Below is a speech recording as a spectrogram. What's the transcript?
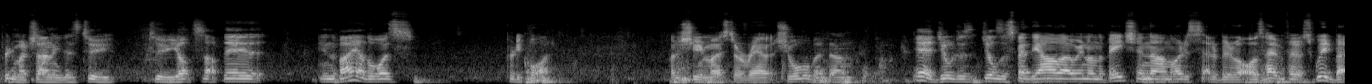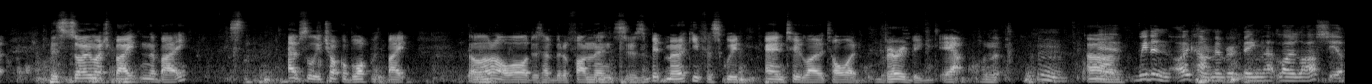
Pretty much only there's two two yachts up there in the bay, otherwise pretty quiet. I'd assume most are around at shore, but um, yeah, Jill just Jill just spent the arvo in on the beach, and um, I just had a bit of. I was hoping for a squid, but there's so much bait in the bay, it's absolutely chock a block with bait. I thought, oh, well, I'll just have a bit of fun then. So it was a bit murky for squid and too low tide. Very big out, wasn't it? Hmm. Um, yeah, we didn't. I can't remember it being that low last year.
